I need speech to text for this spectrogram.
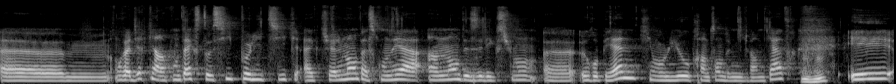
on va dire qu'il y a un contexte aussi politique actuellement parce qu'on est à un an des élections européennes qui ont lieu au printemps 2024 mmh. et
